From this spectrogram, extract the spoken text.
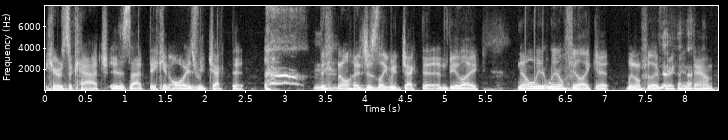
here's the catch is that they can always reject it they Mhm. can always just like reject it and be like, no, we, we don't feel like it. We don't feel like breaking it down.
